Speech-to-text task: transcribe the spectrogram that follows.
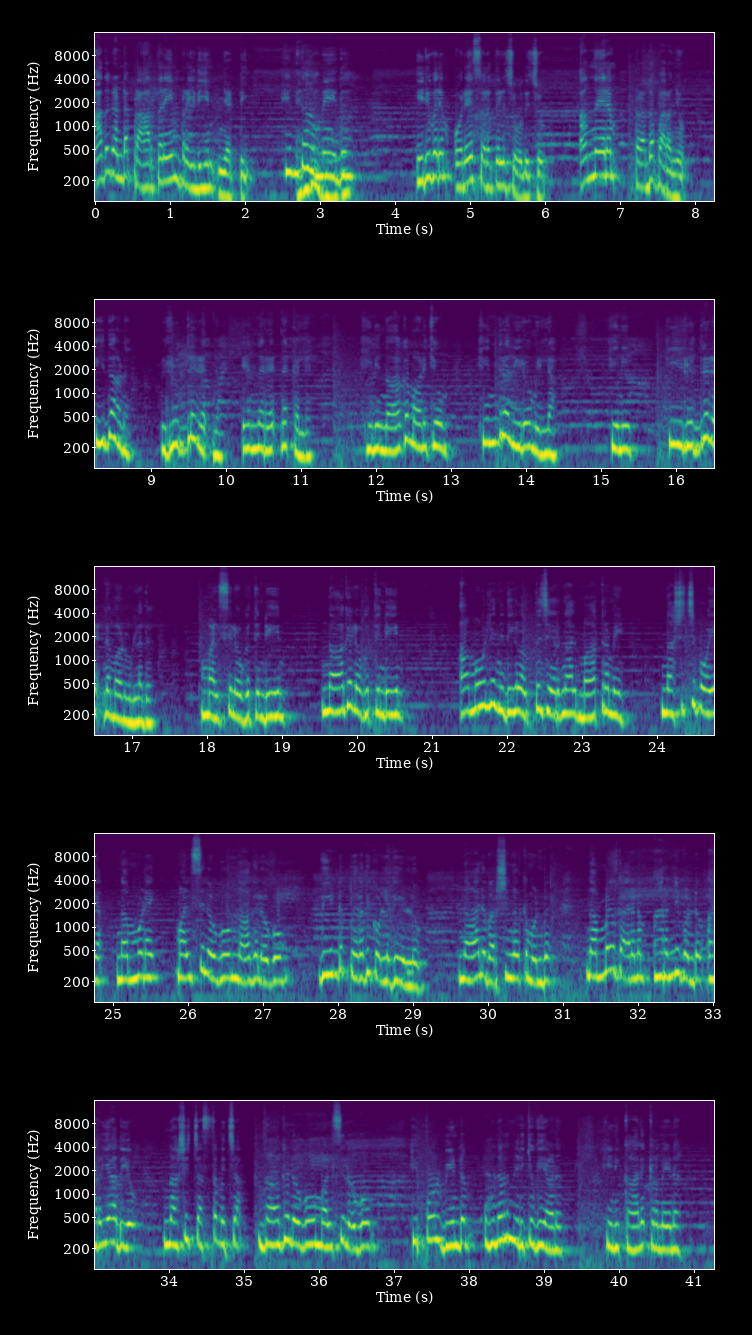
അത് കണ്ട പ്രാർത്ഥനയും പ്രീതിയും ഞെട്ടി. എന്താ അമ്മേ ഇത്? ഇരുവരും ഒരേ സ്വരത്തിൽ ചോദിച്ചു. അന്നേരം പ്രത പറഞ്ഞു ഇതാണ് രുദ്രരത്നം എന്ന രത്നക്കല്ല്. ഇനി നാഗമാണിക്യവും ഇന്ദ്രനീലവും ഇല്ല ഇനി ഈ രുദ്രരത്നമാണ് ഉള്ളത് മത്സ്യലോകത്തിന്റെയും നാഗലോകത്തിന്റെയും അമൂല്യനിധികൾ ഒത്തുചേർന്നാൽ മാത്രമേ നശിച്ചുപോയ നമ്മുടെ മത്സ്യലോകവും നാഗലോകവും വീണ്ടും പിറവിക്കൊള്ളുകയുള്ളൂ. നാല് വർഷങ്ങൾക്ക് മുൻപ് നമ്മൾ കാരണം അറിഞ്ഞുകൊണ്ടോ അറിയാതെയോ നശിച്ചസ്തമിച്ച നാഗലോകവും മത്സ്യലോകവും ഇപ്പോൾ വീണ്ടും ഉണർന്നിരിക്കുകയാണ്. ഇനി കാലക്രമേണ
